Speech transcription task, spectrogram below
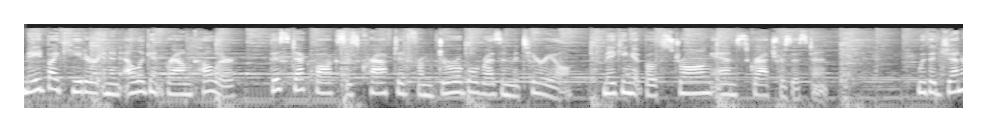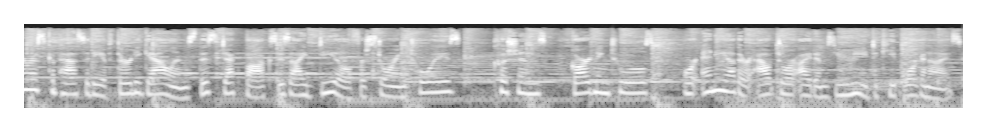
Made by Keter in an elegant brown color, this deck box is crafted from durable resin material, making it both strong and scratch resistant. With a generous capacity of 30 gallons, this deck box is ideal for storing toys, cushions, gardening tools, or any other outdoor items you need to keep organized.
